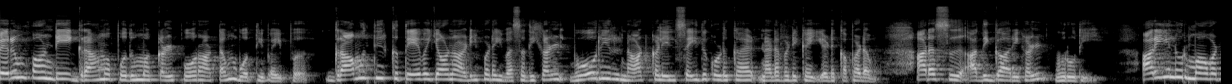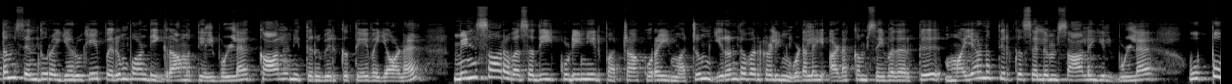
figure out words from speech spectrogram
பெரும்பாண்டி கிராம பொதுமக்கள் போராட்டம் ஒத்திவைப்பு. கிராமத்திற்கு தேவையான அடிப்படை வசதிகள் ஓரிரு நாட்களில் செய்து கொடுக்க நடவடிக்கை எடுக்கப்படும். அரசு அதிகாரிகள் உறுதி. அரியலூர் மாவட்டம் செந்துறை அருகே பெரும்பாண்டி கிராமத்தில் உள்ள காலனி தெருவிற்கு தேவையான மின்சார வசதி குடிநீர் பற்றாக்குறை மற்றும் இறந்தவர்களின் உடலை அடக்கம் செய்வதற்கு மயானத்திற்கு செல்லும் சாலையில் உள்ள உப்பு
